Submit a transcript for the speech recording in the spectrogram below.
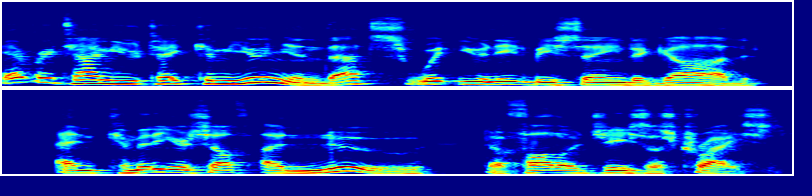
Every time you take communion, that's what you need to be saying to God and committing yourself anew to follow Jesus Christ.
